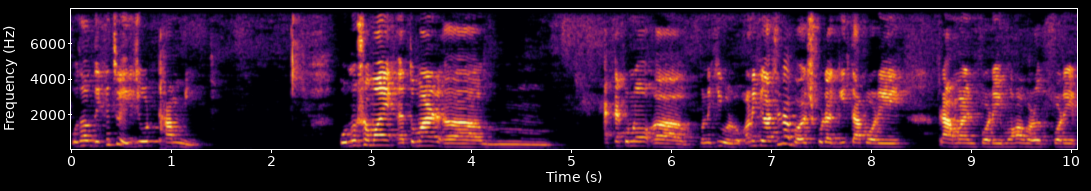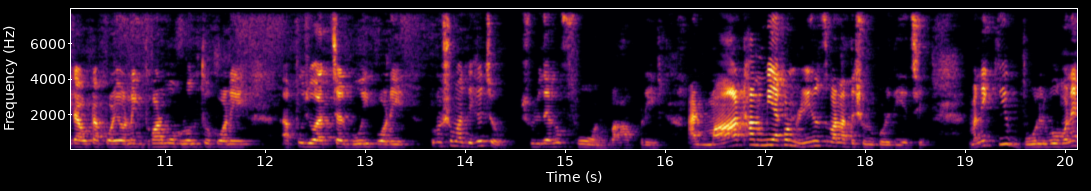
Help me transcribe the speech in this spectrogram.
কোথাও দেখেছ? এই যে ওর ঠাম্মি, কোনো সময় তোমার একটা কোনো মানে কি বলব, অনেকে আছে না, বয়স্করা গীতা পড়ে, রামায়ণ পড়ে, মহাভারত পড়ে, এটা ওটা পড়ে, অনেক ধর্মগ্রন্থ পড়ে পুজো আচ্চার বই পড়ে। কোনো সময় দেখেছ? শুধু দেখো, ফোন, বাপরে! আর মা ঠাম্মি এখন রিলস বানাতে শুরু করে দিয়েছে। মানে কি বলব মানে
